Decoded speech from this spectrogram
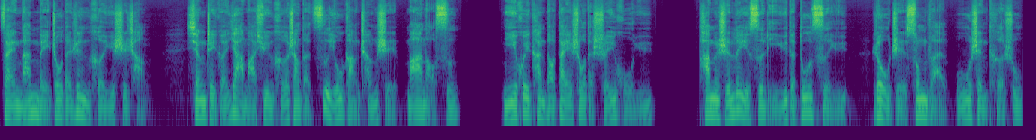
在南美洲的任何鱼市场，像这个亚马逊河上的自由港城市马瑙斯，你会看到待售的水虎鱼，它们是类似鲤鱼的多刺鱼，肉质松软，无甚特殊。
